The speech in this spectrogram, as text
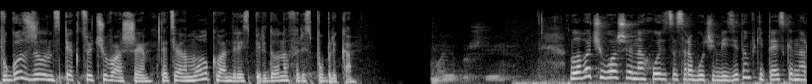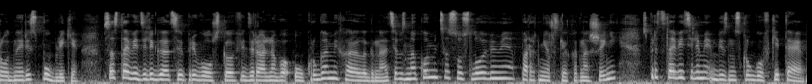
в Госжилинспекцию Чувашии. Татьяна Молокова, Андрей Спиридонов, Республика республика. Глава Чувашии находится с рабочим визитом в Китайской Народной Республике. В составе делегации Приволжского федерального округа Михаил Игнатьев знакомится с условиями партнерских отношений с представителями бизнес-кругов Китая.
